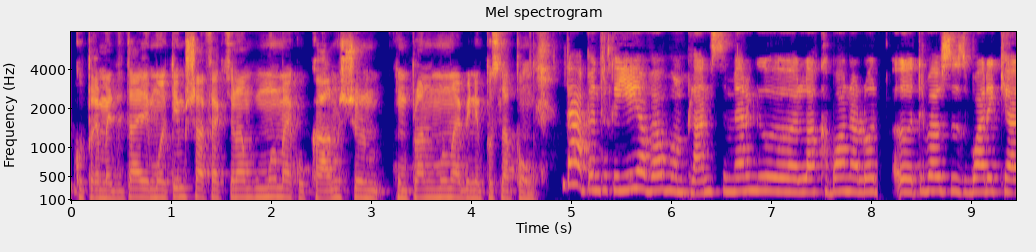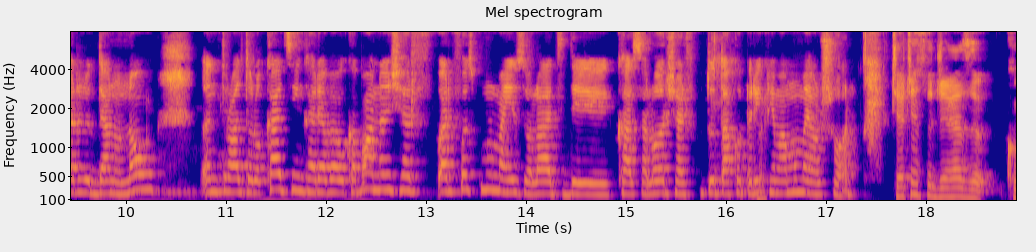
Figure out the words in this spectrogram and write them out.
cu premeditare de mult timp și ar fi acționat mult mai cu calm și cu un plan mult mai bine pus la punct. Da, pentru că ei aveau un plan să meargă la cabana lor, ă, trebuiau să zboare chiar de anul nou, într-o altă locație în care aveau o cabană și ar, ar fost mult mai izolați de casa lor și ar fi putut acoperi crima mult mai ușor. Ceea ce îmi sugerează că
